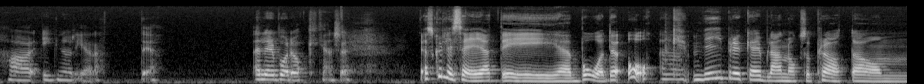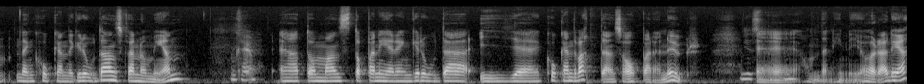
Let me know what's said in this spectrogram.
har ignorerat det? Eller är det både och kanske? Jag skulle säga att det är både och. Vi brukar ibland också prata om den kokande grodans fenomen. Okej. Att om man stoppar ner en groda i eh, kokande vatten så hoppar den ur. Eh, om den hinner göra det.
